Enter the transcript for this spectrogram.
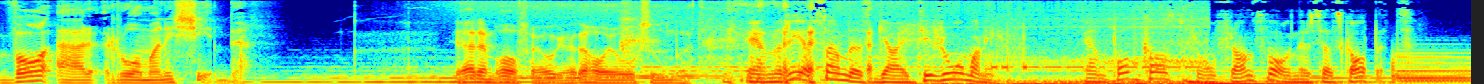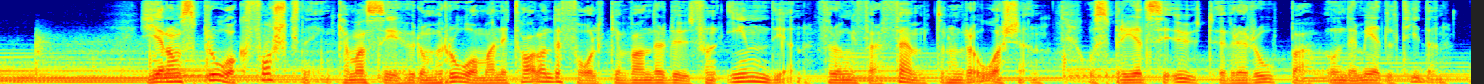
Vad är romani chib? Ja, det är en bra fråga. Det har jag också undrat. En resandes guide till Romani. En podcast från Frans Wagner-sällskapet. Genom språkforskning kan man se hur de romanitalande folken vandrade ut från Indien för ungefär 1500 år sedan och spred sig ut över Europa under medeltiden.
